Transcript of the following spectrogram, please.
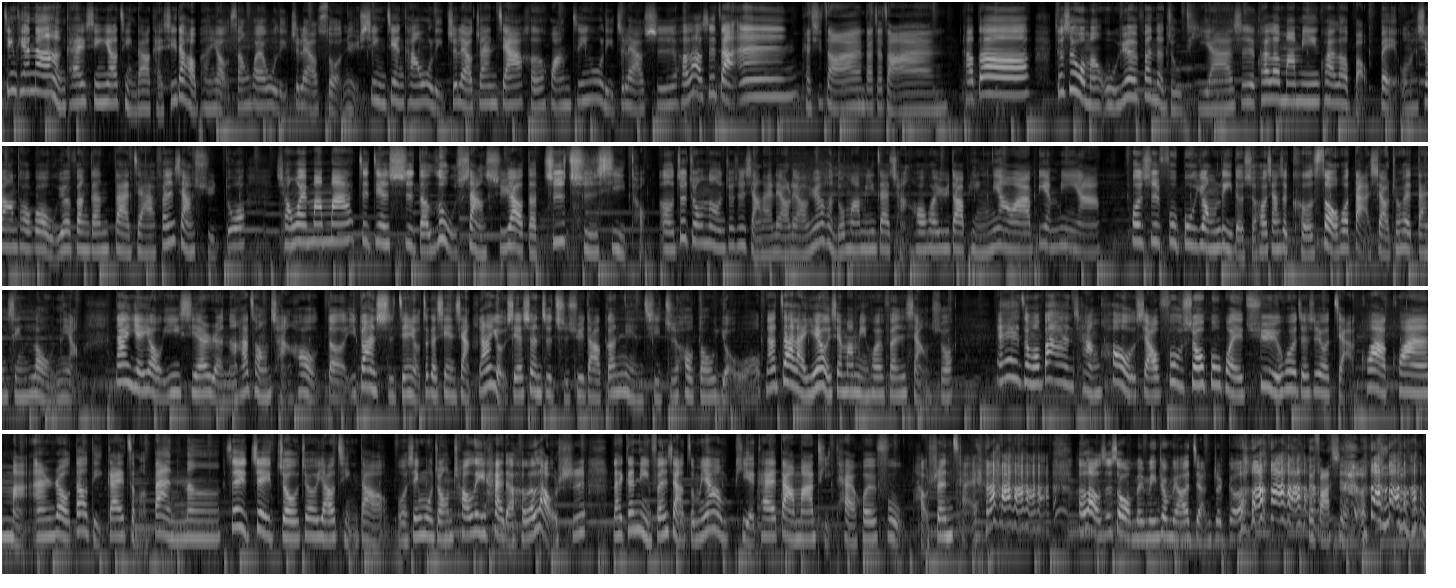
今天呢，很开心邀请到凯西的好朋友森辉物理治疗所女性健康物理治疗专家和黄金物理治疗师何老师，早安！凯西早安，大家早安。好的，就是我们五月份的主题啊，是快乐妈咪、快乐宝贝。我们希望透过五月份跟大家分享许多成为妈妈这件事的路上需要的支持系统。呃，这周呢，就是想来聊聊，因为很多妈咪在产后会遇到频尿啊、便秘啊，或是腹部用力的时候，像是咳嗽或大笑，就会担心漏尿。那也有一些人呢，他从产后的一段时间有这个现象，然后有些甚至持续到更年期之后都有哦。那再来，也有一些妈咪会分享说。哎，怎么办？产后小腹收不回去，或者是有假胯宽、马鞍肉，到底该怎么办呢？所以这周就邀请到我心目中超厉害的何老师来跟你分享，怎么样撇开大妈体态，恢复好身材。何老师说：“我明明就没有讲这个，被发现了。”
